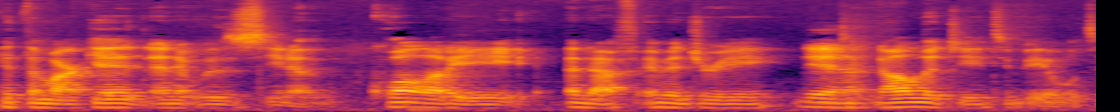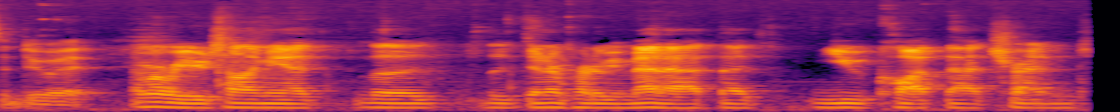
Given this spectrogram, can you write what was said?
hit the market, and it was you know quality enough imagery, Yeah. technology to be able to do it. I remember you were telling me at the the dinner party we met at that you caught that trend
